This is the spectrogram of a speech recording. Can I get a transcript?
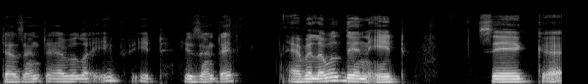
doesn't available if it isn't available then it say uh,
